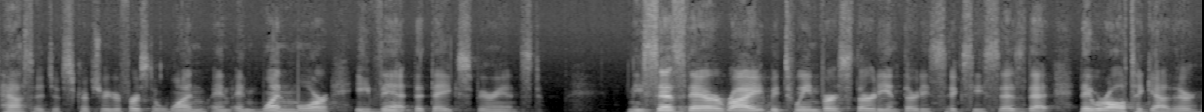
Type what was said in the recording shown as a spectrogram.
passage of Scripture. He refers to one and, and one more event that they experienced. And he says there, right between verse 30 and 36, he says that they were all together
